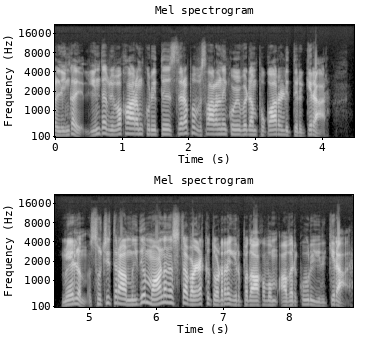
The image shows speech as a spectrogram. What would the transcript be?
கல்லிங்கல் இந்த விவகாரம் குறித்து சிறப்பு விசாரணை குழுவிடம் புகார் அளித்திருக்கிறார். மேலும் சுசித்ரா மீது மானநஷ்ட வழக்கு தொடர இருப்பதாகவும் அவர் கூறியிருக்கிறார்.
